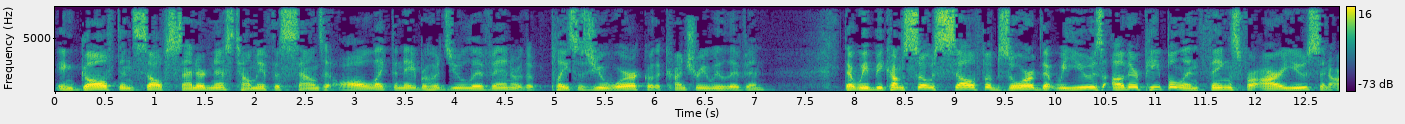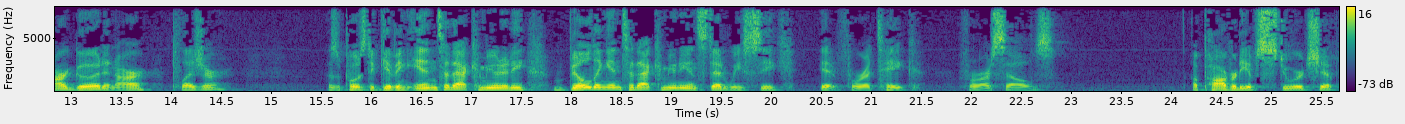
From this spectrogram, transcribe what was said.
engulfed in self-centeredness. Tell me if this sounds at all like the neighborhoods you live in or the places you work or the country we live in. That we've become so self-absorbed that we use other people and things for our use and our good and our pleasure. As opposed to giving into that community, building into that community, instead we seek it for a take for ourselves a poverty of stewardship,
